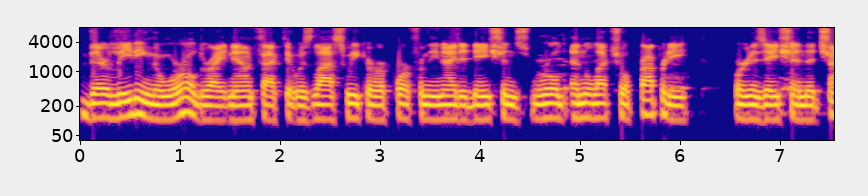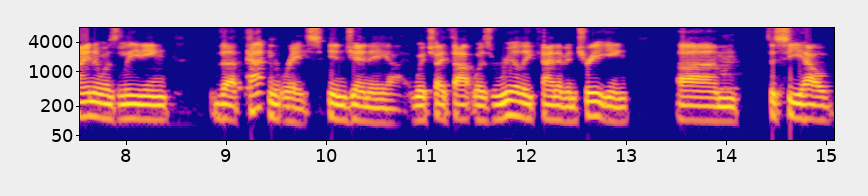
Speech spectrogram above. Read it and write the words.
they're leading the world right now. In fact, it was last week a report from the United Nations World Intellectual Property Organization that China was leading the patent race in Gen AI, which I thought was really kind of intriguing um, to see how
